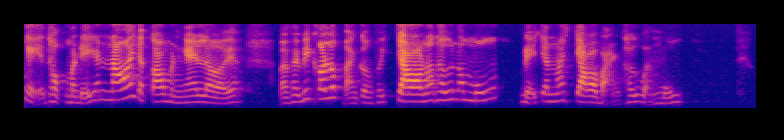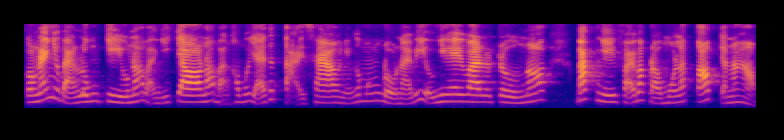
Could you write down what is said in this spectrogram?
nghệ thuật mà để nói cho con mình nghe lời á. Bạn phải biết có lúc bạn cần phải cho nó thứ nó muốn, để cho nó cho bạn thứ bạn muốn. Còn nếu như bạn lung chiều nó, bạn chỉ cho nó, bạn không có giải thích tại sao những cái món đồ này. Ví dụ như Eva trường nó bắt Nhi phải bắt đầu mua laptop cho nó học.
